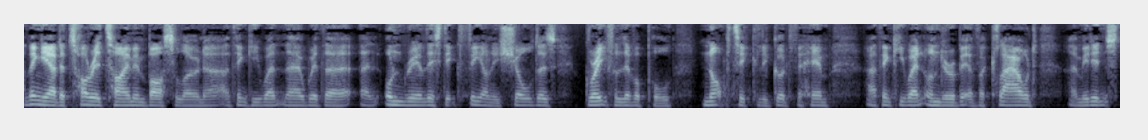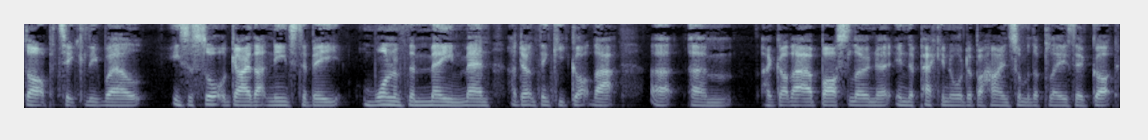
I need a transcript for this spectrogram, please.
I think he had a torrid time in Barcelona. I think he went there with a, an unrealistic fee on his shoulders. Great for Liverpool, not particularly good for him. I think he went under a bit of a cloud. Um, he didn't start particularly well he's the sort of guy that needs to be one of the main men. I don't think he got that. Uh, um, I got that at Barcelona in the pecking order behind some of the players they've got.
